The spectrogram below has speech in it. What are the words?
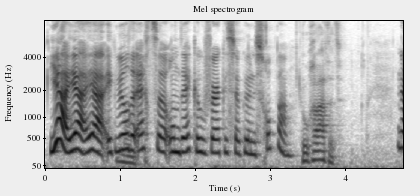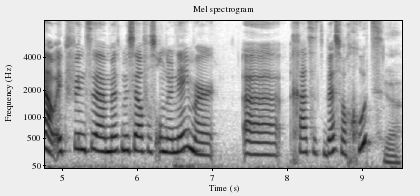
Ja, ja, ja. Ik wilde echt eh, ontdekken hoe ver ik het zou kunnen schoppen. Hoe gaat het? Nou, ik vind eh, met mezelf als ondernemer eh, gaat het best wel goed. Ja.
